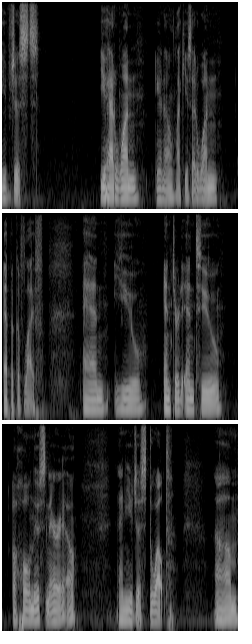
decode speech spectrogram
you've just you had one you know like you said one epic of life. And you entered into a whole new scenario and you just dwelt. Um,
